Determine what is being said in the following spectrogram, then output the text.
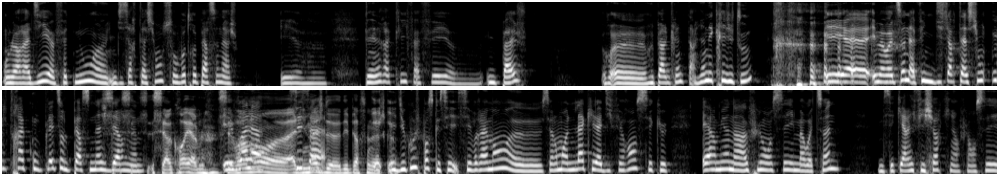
on leur a dit faites-nous une dissertation sur votre personnage. Et Daniel Radcliffe a fait une page. Rupert Grint n'a rien écrit du tout. et euh, Emma Watson a fait une dissertation ultra complète sur le personnage d'Hermione. C'est incroyable. C'est vraiment voilà, euh, à l'image de- des personnages. Et, quoi. et du coup, je pense que c'est vraiment, euh, c'est vraiment là qu'est la différence, c'est que Hermione a influencé Emma Watson, mais c'est Carrie Fisher qui a influencé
